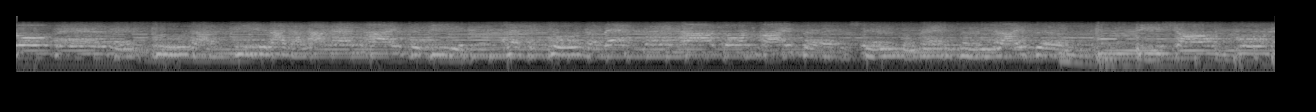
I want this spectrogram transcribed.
so willst du das Ziel einer langen Reise, die Perfektion der besten Art und Weise, in stillen Momenten leise, die schauen ohne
